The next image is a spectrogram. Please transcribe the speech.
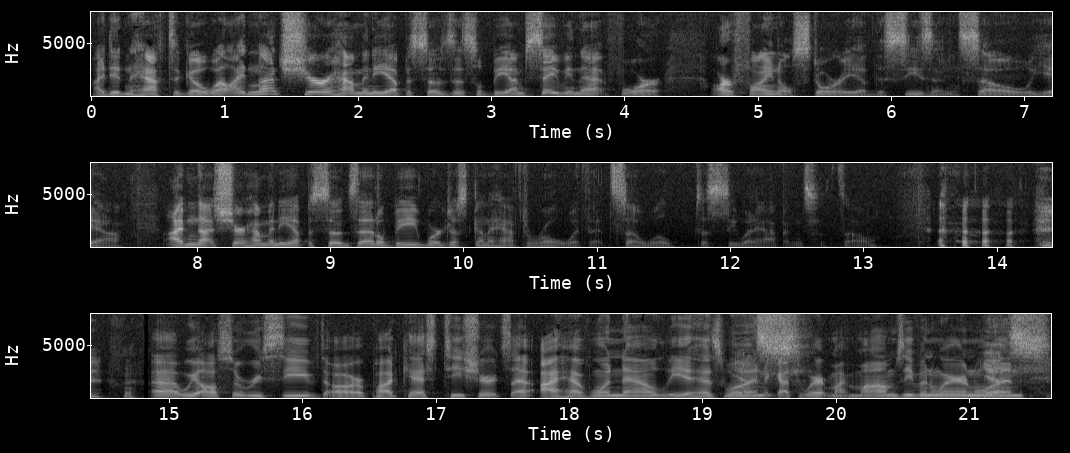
I didn't have to go, well, I'm not sure how many episodes this will be. I'm saving that for our final story of the season. So yeah. I'm not sure how many episodes that'll be. We're just going to have to roll with it. So we'll just see what happens. So Uh, we also received our podcast T-shirts. I, I have one now. Leah has one. I got to wear it. My mom's even wearing one. Yes,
